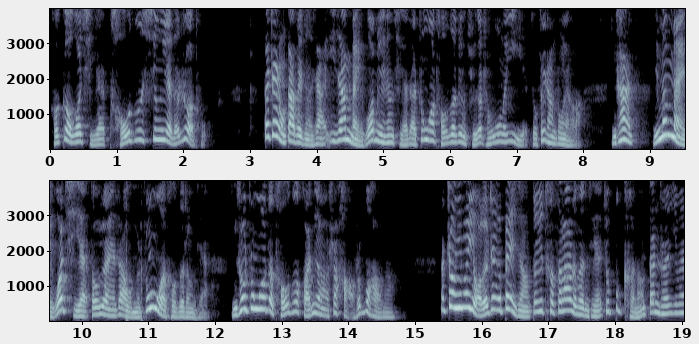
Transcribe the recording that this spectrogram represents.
和各国企业投资兴业的热土。在这种大背景下，一家美国民营企业在中国投资并取得成功的意义就非常重要了。你看，你们美国企业都愿意在我们中国投资挣钱，你说中国的投资环境是好是不好呢？那正因为有了这个背景，对于特斯拉的问题就不可能单纯因为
